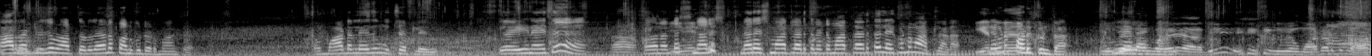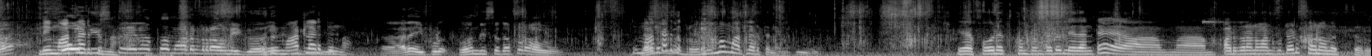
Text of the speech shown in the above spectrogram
కార్ నట్టు చూసి ఆపుతాడు. లేదంటే పండుకుంటాడు మాట మాట లేదు ముచ్చట్లేదు ఇక ఈయనైతే ఏమనంటే నరేష్ నరేష్ మాట్లాడుతున్నట్టు మాట్లాడతా లేకుంటే మాట్లాడా? లేకుంటే పడుకుంటా. నేను మాట్లాడుతున్నా. తీస్తేనప్ప మాటలు రావు నీకు. నేను మాట్లాడుతున్నా. అరే ఇప్పుడు ఫోన్ తీస్తే తప్ప రావు. మాట్లాడతా బ్రో నేను మాట్లాడతా నేను. ఇక ఫోన్ ఎత్తుకుంటుంటాడు లేదంటే పడుకున్నాను అనుకుంటాడు ఫోన్ అని ఎత్తుతాడు.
